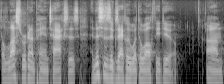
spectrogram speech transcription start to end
the less we're going to pay in taxes. And this is exactly what the wealthy do. Um,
